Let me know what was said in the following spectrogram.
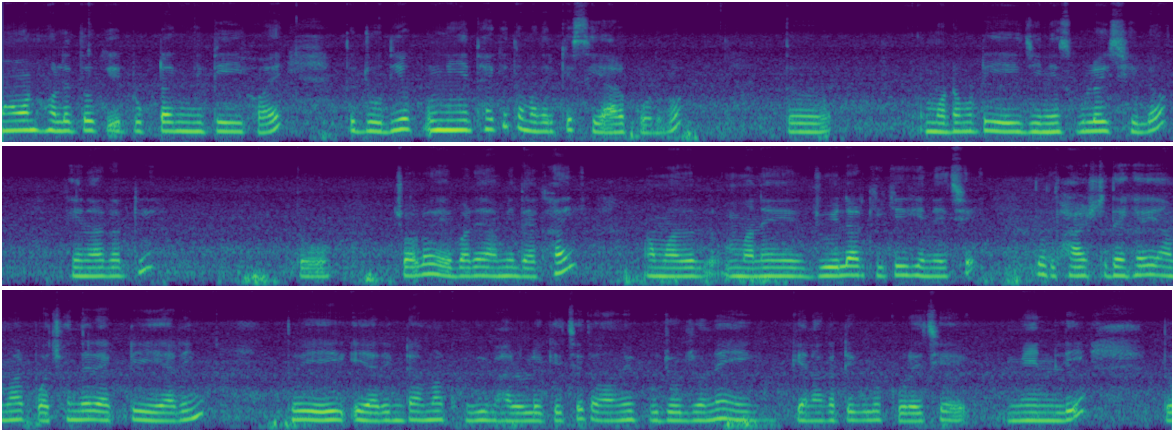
মন হলে তো কি টুকটাক নিতেই হয়। তো যদিও নিয়ে থাকি, তোমাদেরকে শেয়ার করব। তো মোটামুটি এই জিনিসগুলোই ছিল কেনাকাটি। তো চলো এবারে আমি দেখাই আমার মানে জুয়েলার কী কী কিনেছি। তো ফার্স্ট দেখাই আমার পছন্দের একটি ইয়াররিং তো এই ইয়াররিংটা আমার খুবই ভালো লেগেছে। তো আমি পুজোর জন্য এই কেনাকাটিগুলো করেছি মেনলি তো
